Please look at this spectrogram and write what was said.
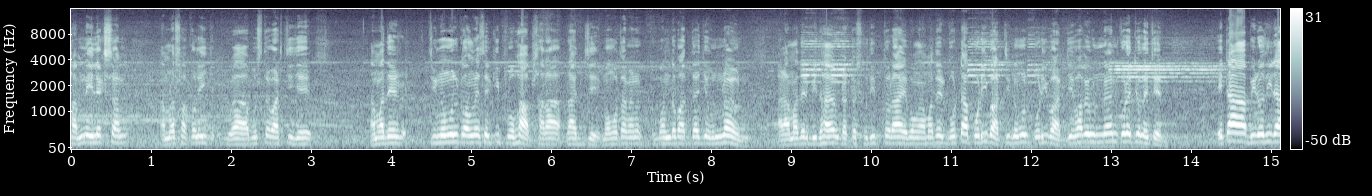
সামনে ইলেকশন আমরা সকলেই বুঝতে পারছি যে আমাদের তৃণমূল কংগ্রেসের কি প্রভাব সারা রাজ্যে। মমতা বন্দ্যোপাধ্যায়ের যে উন্নয়ন, আর আমাদের বিধায়ক ডক্টর সুদীপ্ত রায় এবং আমাদের গোটা পরিবার, তৃণমূল পরিবার, যেভাবে উন্নয়ন করে চলেছেন, এটা বিরোধীরা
